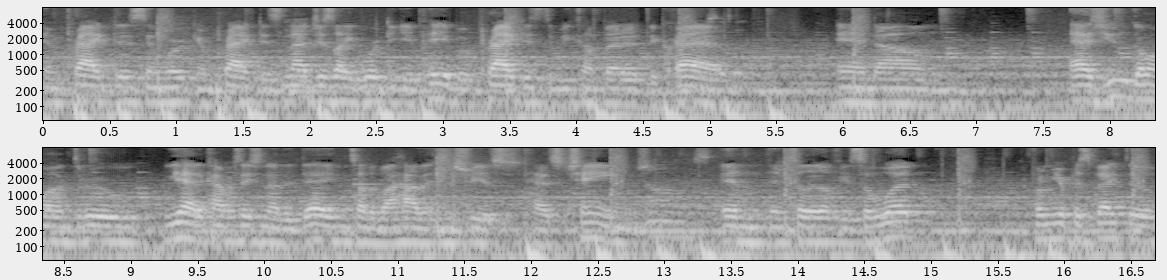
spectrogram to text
and practice and work and practice, not just like work to get paid, but practice to become better at the craft." And um, as you go on through, we had a conversation the other day and talked about how the industry has, has changed in, in Philadelphia. So, what, from your perspective,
